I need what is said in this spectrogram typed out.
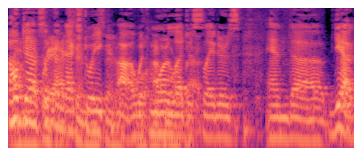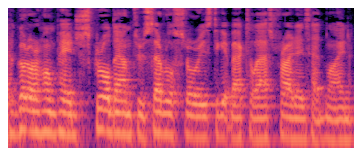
hope to have something next week uh, with we'll have more legislators. And uh, yeah, go to our homepage, scroll down through several stories to get back to last Friday's headline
